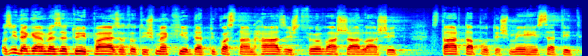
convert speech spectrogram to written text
Az idegenvezetői pályázatot is meghirdettük, aztán ház és fölvásárlásit, startupot és méhészetit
